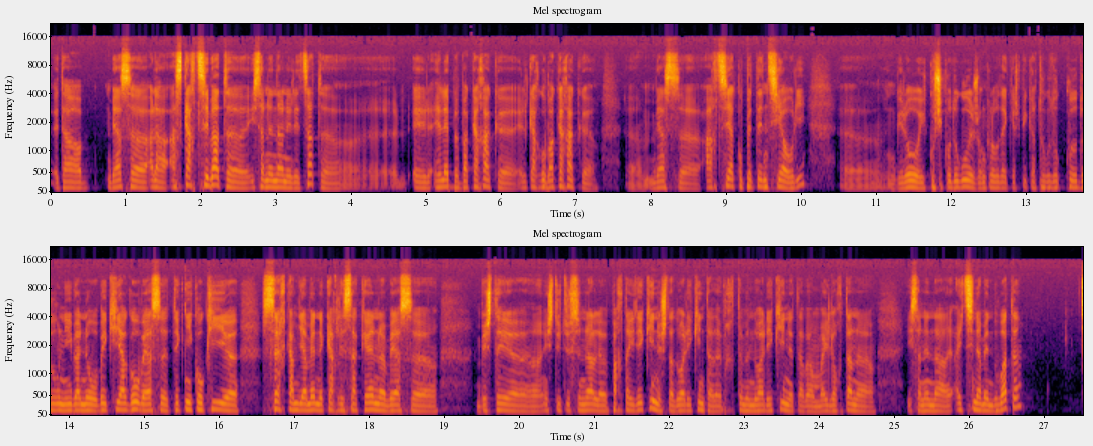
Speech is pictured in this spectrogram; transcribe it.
eta behaz, uh, ala, azkartze bat uh, izanen da niretzat, uh, elep bakarrak, elkargo bakarrak, uh, behaz, uh, hartzea kompetentzia hori, uh, gero ikusiko dugu, Jean-Claude espikatuko du, ni baino bekiago, behaz, teknikoki uh, zer kambiamen ekarlezaken, behaz, beste uh, instituzional partaidekin, estatuarekin eta departamentoarekin, eta ba, mailortan uh, izanen da aitzinamendu bat.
